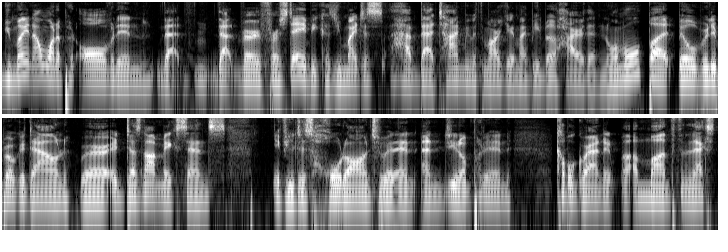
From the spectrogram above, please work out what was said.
you might not want to put all of it in that that very first day because you might just have bad timing with the market. It might be a bit higher than normal. But Bill really broke it down where it does not make sense if you just hold on to it and and you know put in a couple grand a month for the next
